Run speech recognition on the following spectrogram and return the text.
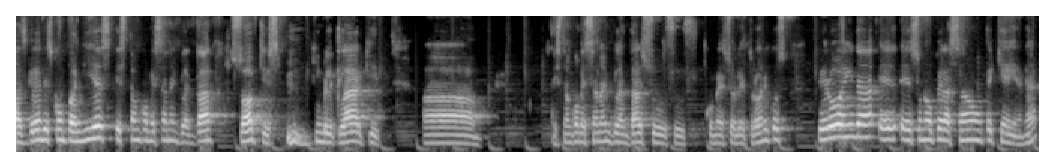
As grandes companhias estão começando a implantar softs, Kimberly Clark, uh, estão começando a implantar seus, seus comércios eletrônicos, mas ainda é, é, uma operação pequena, né?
